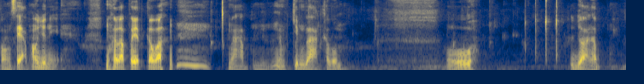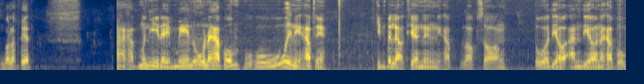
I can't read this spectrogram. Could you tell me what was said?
ของแสบเฮาอยู่นี่มารับเพชรก็ว่า มาครับน้ำจิ้มราดครับผม โอ้สุดยอดครับบรเพชรมาครับมื้อนี้ได้เมนูนะครับผมโอ้โหนี่ครับนี่กินไปแล้วเทียหนึงนี่ครับรอบสองตัวเดียวอันเดียวนะครับผม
